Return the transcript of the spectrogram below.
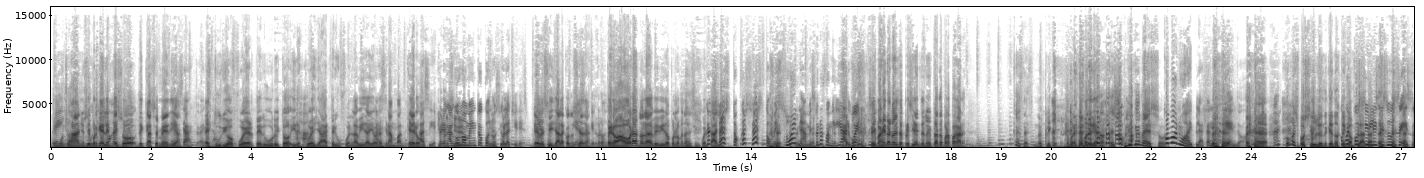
En, muchos años, sí, porque él empezó de clase media, Exacto, exacto. estudió fuerte, duro y todo, y Ajá. después ya triunfó en la vida y ahora es gran es. banquero. Así es. Pero en algún momento conoció la chires. Debe, Piensa, sí, ya la conocía de antes, pero ahora no la ha vivido por lo menos en 50 ¿Qué años. es esto? ¿Qué es esto? Me suena, me suena familiar. Bueno, Se imagina con ese presidente, no hay plata para pagar. ¿Qué es eso? No explíqueme. ¿Cómo, cómo diría? No, explíqueme eso. ¿cómo no hay plata? No entiendo. ¿Cómo es posible que no ¿Cómo tengan es posible plata? ese suceso?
